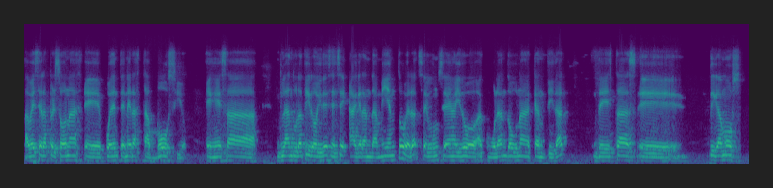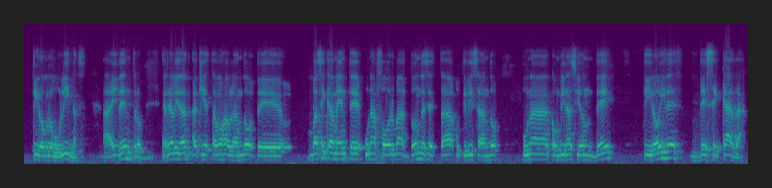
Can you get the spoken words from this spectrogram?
a veces las personas eh, pueden tener hasta bocio en esa glándula tiroides, ese agrandamiento, ¿verdad? Según se han ido acumulando una cantidad de estas, eh, digamos, tiroglobulinas ahí dentro. En realidad aquí estamos hablando de básicamente una forma donde se está utilizando una combinación de tiroides desecada.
